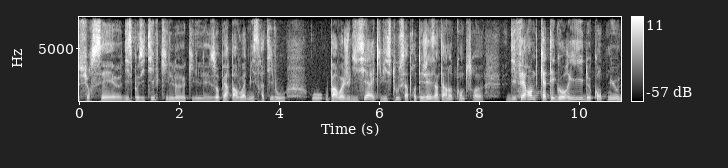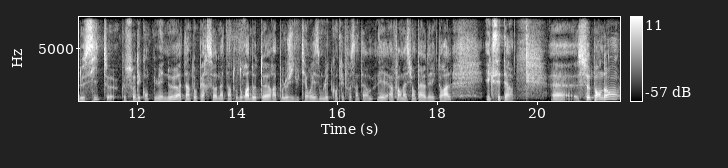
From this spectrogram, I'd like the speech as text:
sur ces dispositifs qu'ils les opèrent par voie administrative ou, ou, par voie judiciaire et qui visent tous à protéger les internautes contre différentes catégories de contenus ou de sites, que ce soit des contenus haineux, atteinte aux personnes, atteinte aux droits d'auteur, apologie du terrorisme, lutte contre les fausses informations en période électorale, etc. Euh, cependant,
